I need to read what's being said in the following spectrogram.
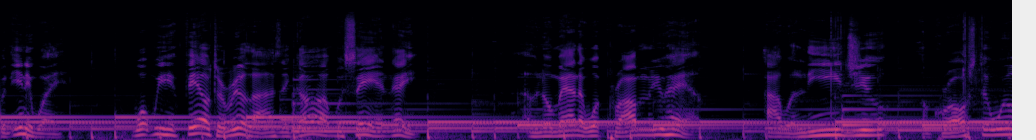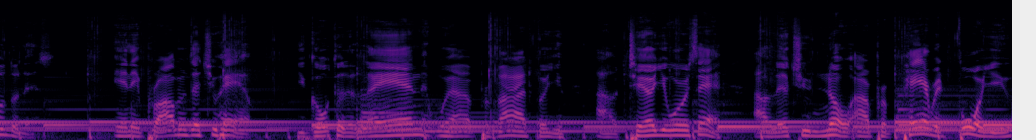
But anyway, what we failed to realize that God was saying, hey, no matter what problem you have, I will lead you across the wilderness. Any problems that you have, you go to the land where I provide for you. I'll tell you where it's at. I'll let you know. I'll prepare it for you.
